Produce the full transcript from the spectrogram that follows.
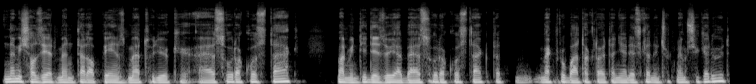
nem is azért ment el a pénz, mert hogy ők elszórakozták, mármint idézőjelben elszórakozták, tehát megpróbáltak rajta nyerészkedni, csak nem sikerült,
